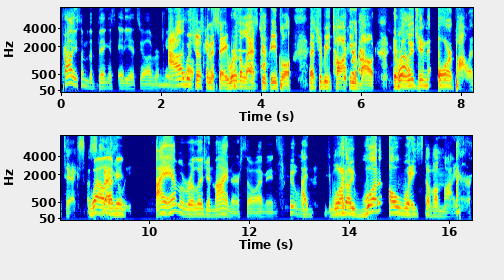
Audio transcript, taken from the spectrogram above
probably some of the biggest idiots you'll ever meet. I was just gonna say we're the last two people that should be talking about Well- religion or politics. Well, I mean. I am a religion minor, so I mean, I- what a what a waste of a minor.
